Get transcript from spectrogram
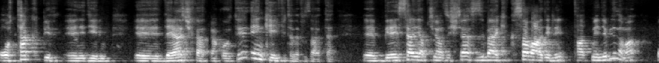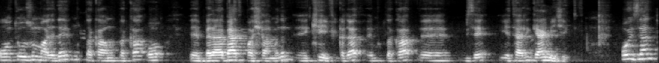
ortak bir e, ne diyelim e, değer çıkartmak ortaya en keyifli tarafı zaten. E, bireysel yapacağınız işler sizi belki kısa vadeli tatmin edebilir ama orta uzun vadede mutlaka mutlaka o e, beraber başarmanın e, keyfi kadar e, mutlaka e, bize yeterli gelmeyecektir. O yüzden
